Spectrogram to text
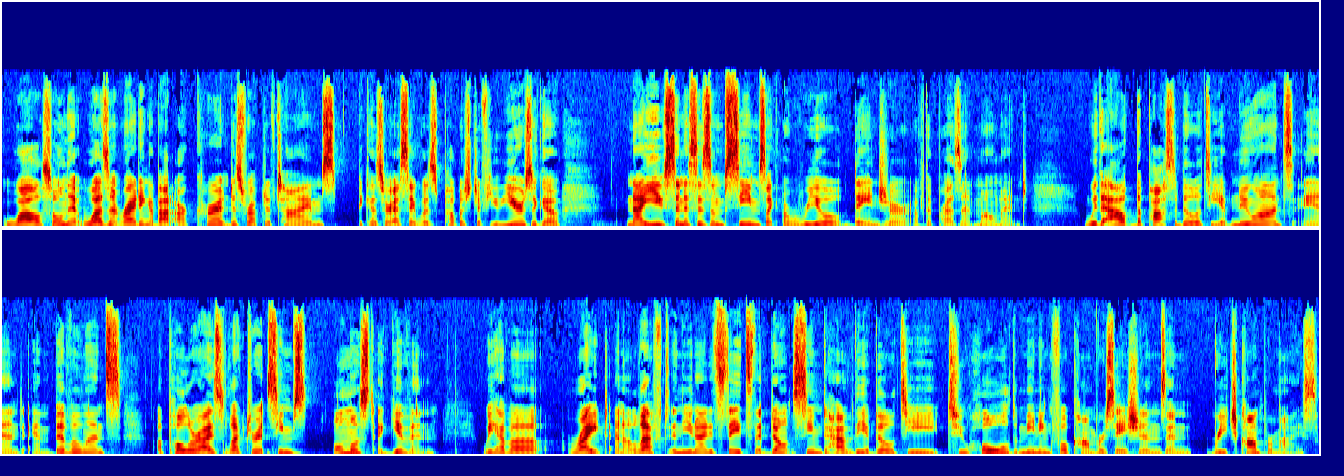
while Solnit wasn't writing about our current disruptive times, because her essay was published a few years ago, naive cynicism seems like a real danger of the present moment. Without the possibility of nuance and ambivalence, a polarized electorate seems almost a given. We have a right and a left in the United States that don't seem to have the ability to hold meaningful conversations and reach compromise.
